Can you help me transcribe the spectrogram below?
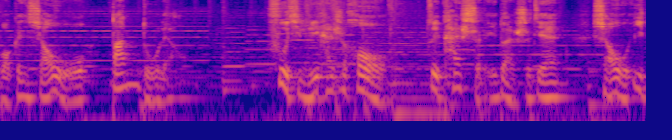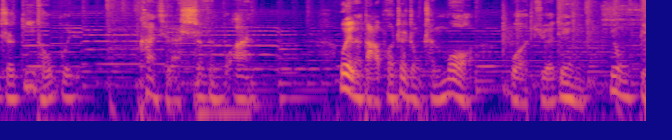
我跟小五单独聊。父亲离开之后，最开始的一段时间，小五一直低头不语，看起来十分不安。为了打破这种沉默，我决定用笔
